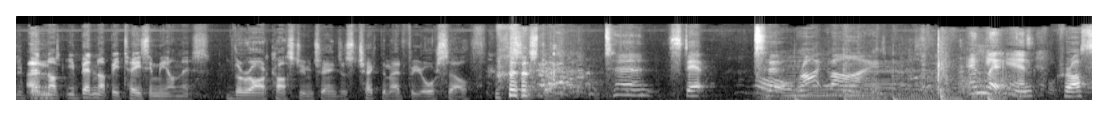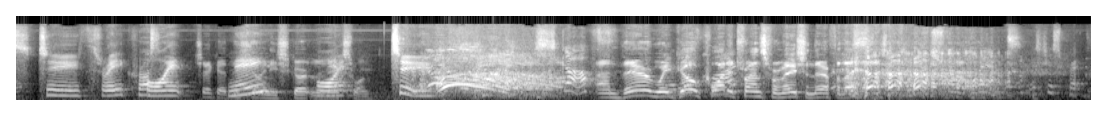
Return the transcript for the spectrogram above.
You better not you better not be teasing me on this. there are costume changes. Check them out for yourself, sister. Turn, step, turn, right line. And left. And cross, two, three, cross. Point. Check out the shiny skirt in the next one. Two. Oh, Scuff. And there we go. left Quite a transformation there for that. Let's, let's just practice.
